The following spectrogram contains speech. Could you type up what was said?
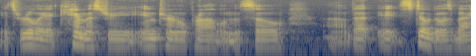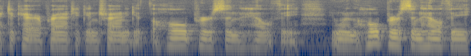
It's really a chemistry internal problem. So uh, that it still goes back to chiropractic and trying to get the whole person healthy. And when the whole person healthy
